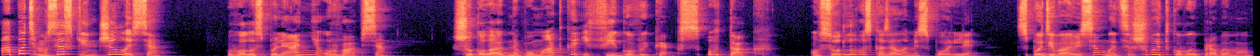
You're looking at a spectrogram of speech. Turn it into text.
а потім усе скінчилося. Голос Поліанні урвався. Шоколадна помадка і фіговий кекс. Отак, осудливо сказала міс Поллі. Сподіваюся, ми це швидко виправимо.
